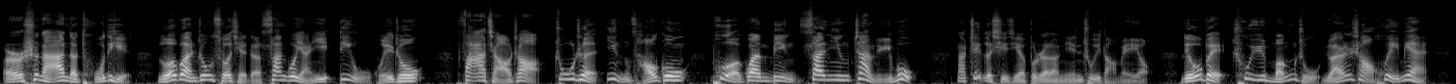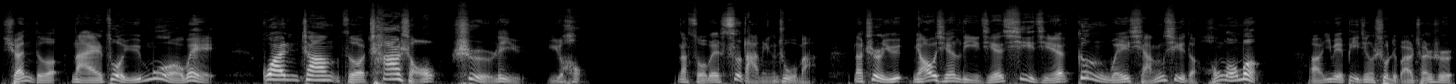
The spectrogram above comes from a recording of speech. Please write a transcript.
而施耐庵的徒弟罗贯中所写的《三国演义》第五回中，发矫诏朱阵应曹公，破官兵三英战吕布。那这个细节不知道您注意到没有？刘备出于盟主袁绍会面，玄德乃坐于末位，关张则插手，势力于后。那所谓四大名著嘛，那至于描写礼节细节更为详细的《红楼梦》啊，因为毕竟书里边全是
